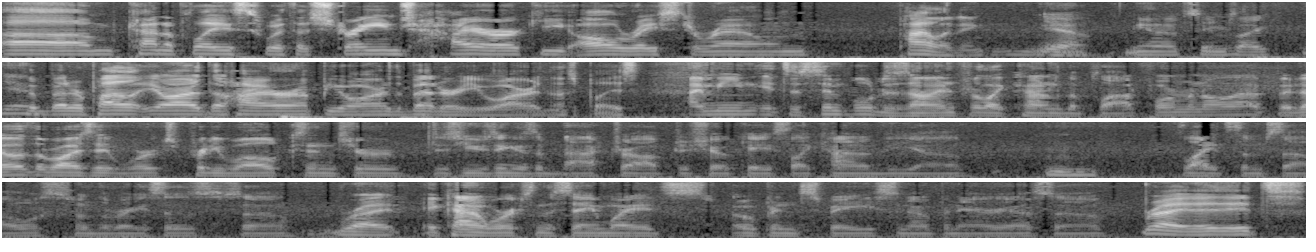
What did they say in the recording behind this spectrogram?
um, kind of place with a strange hierarchy all raced around piloting Yeah. know, you know it seems like Yeah. the better pilot you are the higher up you are the better you are in this place I mean, it's a simple design for like kind of the platform and all that, but otherwise it works pretty well since you're just using as a backdrop to showcase like kind of the uh, flights themselves with the races. So Right. it kind of works in the same way. It's open space and open area. So Right. It's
